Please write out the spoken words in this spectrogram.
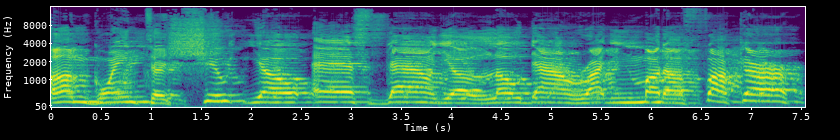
I'm going to shoot your ass down, you low down, rotten motherfucker.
